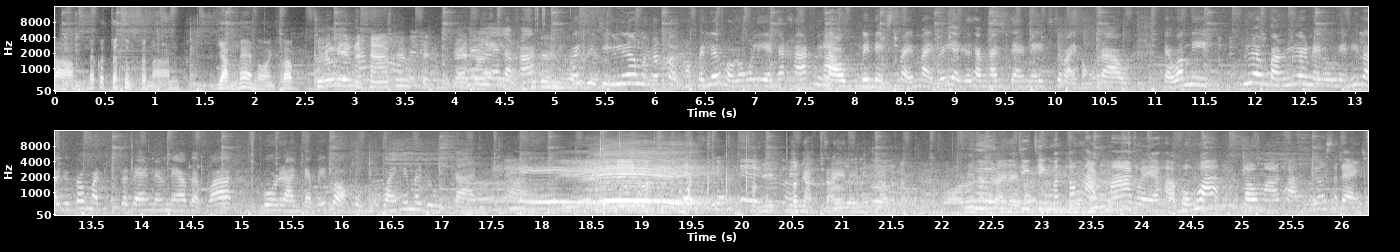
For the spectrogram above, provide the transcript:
ตาม แล้วก็จะสนุกสนานอย่างแน่นอนครับ คือนักเรียนนะครับพี่ได้ไม่ฮะเรียนเหรอคะก็จริงๆเรื่องมันก็เกิดของเป็นเรื่องของโรงเรียนนะคะ คือเราเป็นเด็กสมัยใหม่ก็อยากจะทำการแสดงในสมัยของเรา แต่ว่ามีเรื่องบางเรื่องในโรงเรียนที่เราจะต้องมาแสดงแนวๆแบบว่าโบราณแต่ไม่บอกอุบเอาไว้ให้มาดูกันนี่มีมีหนักใจอะไรไหมครับ มีหนักใจอะไรจริง ๆ มันต้องหนักมากเลยอะค่ะเพราะว่าเรามาทางเรื่องแสดงเฉ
